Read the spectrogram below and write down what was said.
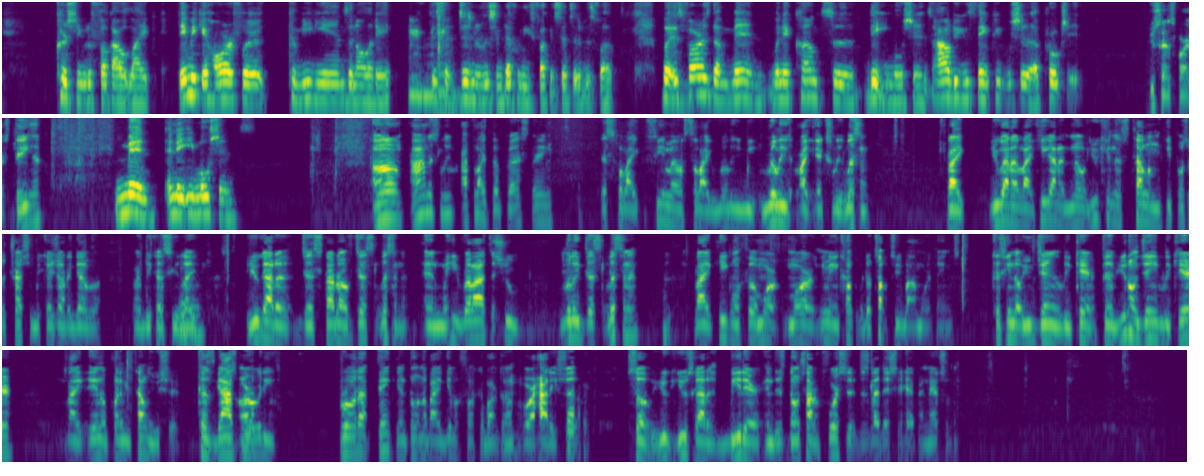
cursing you the fuck out. Like they make it hard for comedians and all of that. Mm-hmm. This generation definitely fucking sensitive as fuck. But as far as the men, when it comes to their emotions, how do you think people should approach it? You said as far as dating? Men and their emotions. Um, honestly, I feel like the best thing is for like females to like really be really like actually listen. Like you gotta like he gotta know you can just tell him he supposed to trust you because y'all together or because he mm-hmm. like you gotta just start off just listening. And when he realized that you really just listening, like he gonna feel more more I mean comfortable to talk to you about more things. Cause he know you genuinely care. Cause if you don't genuinely care, like ain't no point in me telling you shit. Cause guys already brought up thinking don't nobody give a fuck about them or how they feel. So you you just gotta be there and just don't try to force it. Just let that shit happen naturally.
